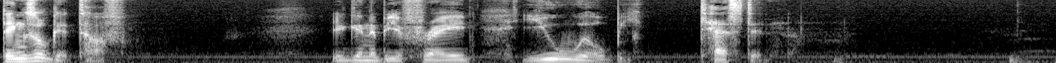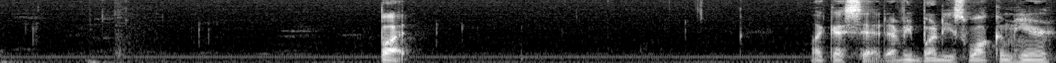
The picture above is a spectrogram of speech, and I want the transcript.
Things will get tough. You're going to be afraid. You will be tested. But, like I said, everybody's welcome here.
